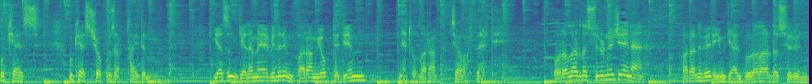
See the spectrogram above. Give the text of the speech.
Bu kez, bu kez çok uzaktaydım. Yazın gelemeyebilirim, param yok dedim. Net olarak cevap verdi. Oralarda sürüneceğine paranı vereyim gel buralarda sürün.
